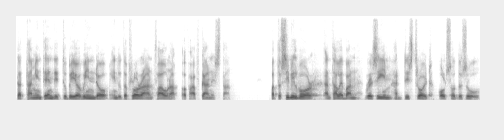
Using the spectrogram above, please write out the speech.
that time intended to be a window into the flora and fauna of Afghanistan. But the civil war and Taliban regime had destroyed also the zoo.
